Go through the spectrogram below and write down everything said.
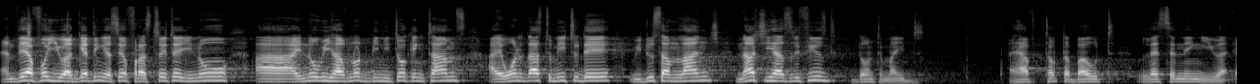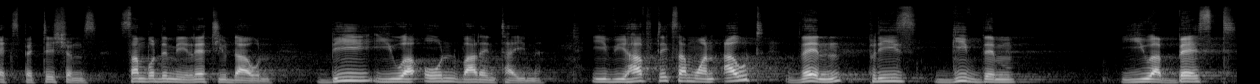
And therefore, you are getting yourself frustrated. You know, uh, I know we have not been in talking terms. I wanted us to meet today. We do some lunch. Now she has refused. Don't mind. I have talked about lessening your expectations. Somebody may let you down. Be your own Valentine. If you have to take someone out, then please give them your best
